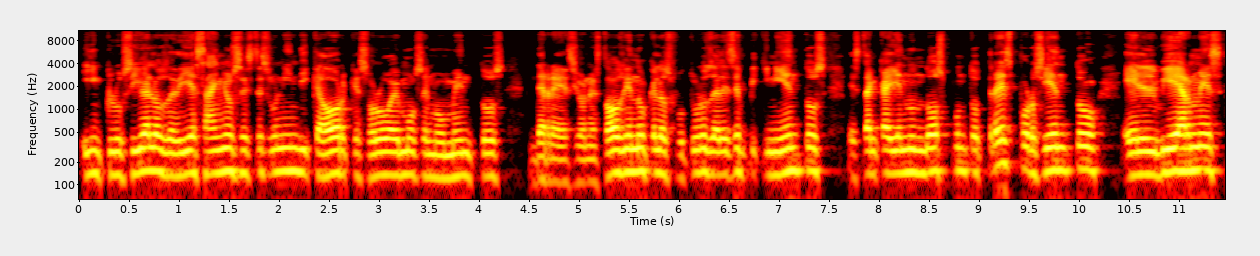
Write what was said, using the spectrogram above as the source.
inclusive a los de 10 años. Este es un indicador que solo vemos en momentos de recesión. Estamos viendo que los futuros del S&P 500 están cayendo un 2.3%. El viernes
